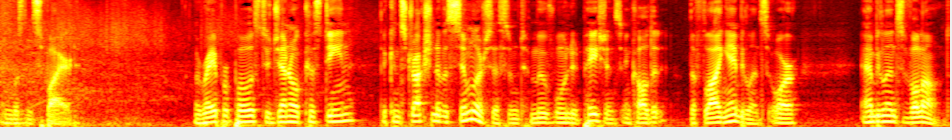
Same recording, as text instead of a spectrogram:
and was inspired. Larrey proposed to General Custine the construction of a similar system to move wounded patients and called it the flying ambulance or ambulance volante.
